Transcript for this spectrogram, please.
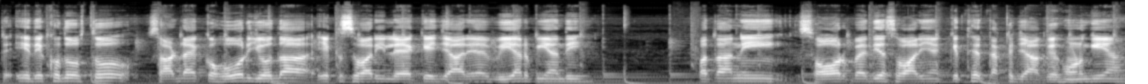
ਤੇ ਇਹ ਦੇਖੋ ਦੋਸਤੋ, ਸਾਡਾ ਇੱਕ ਹੋਰ ਯੋਧਾ ਇੱਕ ਸਵਾਰੀ ਲੈ ਕੇ ਜਾ ਰਿਹਾ 20 ਰੁਪਈਆਂ ਦੀ। ਪਤਾ ਨਹੀਂ 100 ਰੁਪਏ ਦੀਆਂ ਸਵਾਰੀਆਂ ਕਿੱਥੇ ਤੱਕ ਜਾ ਕੇ ਹੋਣਗੀਆਂ।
